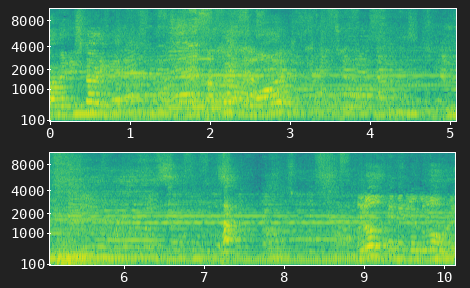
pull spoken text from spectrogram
already starting it. Perfect the Lord. Ha! Clothe him in your glory.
